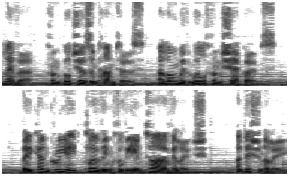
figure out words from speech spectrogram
leather, from butchers and hunters, along with wool from shepherds. They can create clothing for the entire village. Additionally,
